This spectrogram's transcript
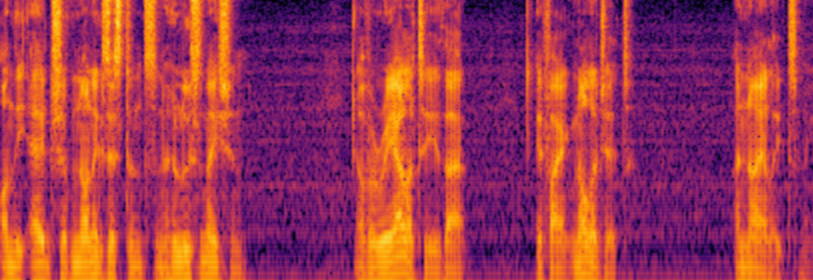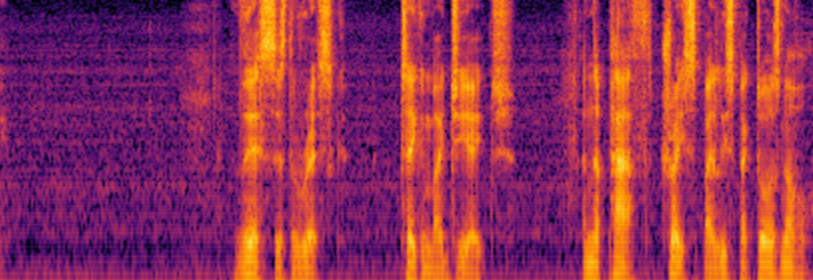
on the edge of non existence and hallucination, of a reality that, if I acknowledge it, annihilates me. This is the risk taken by G.H. and the path traced by Lispector's novel.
